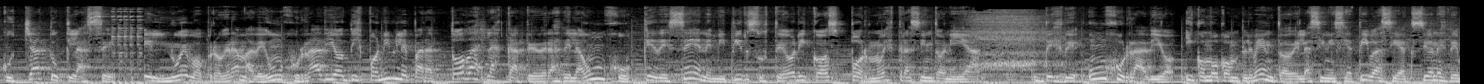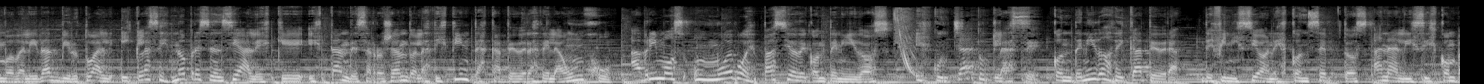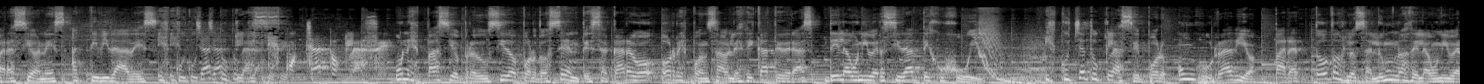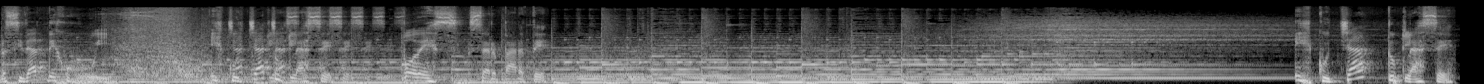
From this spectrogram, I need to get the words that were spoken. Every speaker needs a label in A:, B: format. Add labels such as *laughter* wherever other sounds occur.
A: Escucha tu clase, el nuevo programa de UNJU Radio disponible para todas las cátedras de la UNJU que deseen emitir sus teóricos por nuestra sintonía. Desde UNJU Radio y como complemento de las iniciativas y acciones de modalidad virtual y clases no presenciales que están desarrollando las distintas cátedras de la UNJU, abrimos un nuevo espacio de contenidos. Escucha tu clase, contenidos de cátedra, definiciones, conceptos, análisis, comparaciones, actividades. Escucha, tu, clase. Escucha tu clase. Un espacio producido por docentes a cargo o responsables de cátedras de la Universidad de Jujuy. Escucha tu clase por UNJU Radio para todos los alumnos de la Universidad de Jujuy. Escucha tu clase. Podés ser parte. Escucha tu clase.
